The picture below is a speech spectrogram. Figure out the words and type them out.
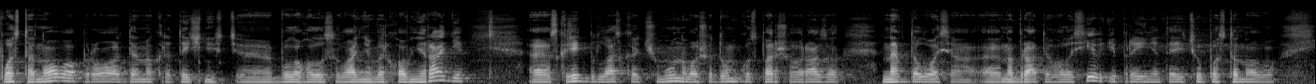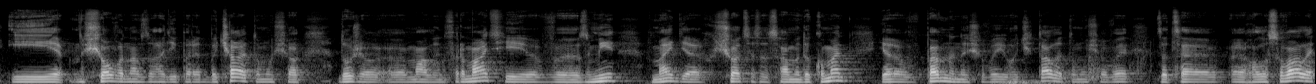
Постанова про демократичність Е, було голосування в Верховній Раді. Е, Скажіть, будь ласка, чому, на вашу думку, з першого разу не вдалося е, набрати голосів і прийняти цю постанову? І що вона взагалі передбачає, тому що дуже е, мало інформації в ЗМІ, в медіах, що це за саме документ. Я впевнений, що ви його читали, тому що ви за це голосували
